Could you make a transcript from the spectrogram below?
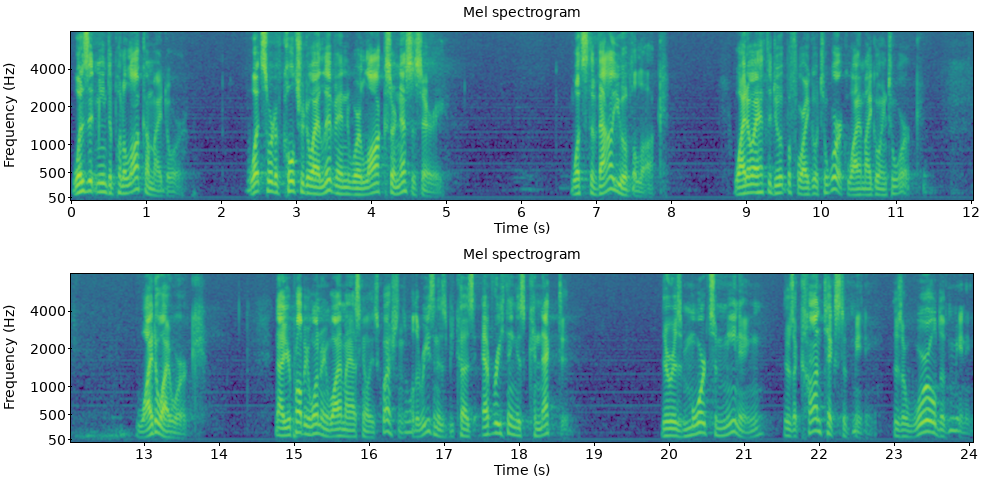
What does it mean to put a lock on my door? What sort of culture do I live in where locks are necessary? What's the value of the lock? Why do I have to do it before I go to work? Why am I going to work? Why do I work? Now, you're probably wondering, why am I asking all these questions? Well, the reason is because everything is connected. There is more to meaning, there's a context of meaning, there's a world of meaning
